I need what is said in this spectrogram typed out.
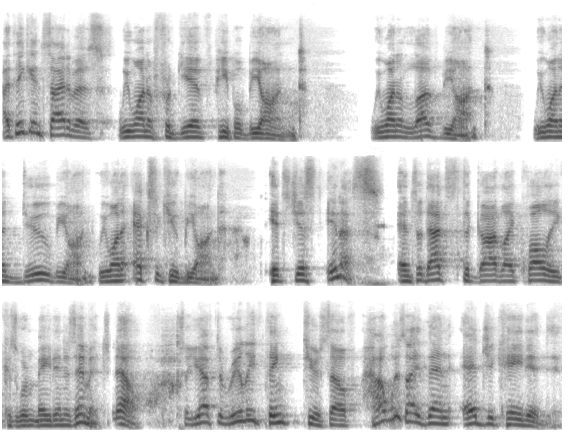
I think inside of us we want to forgive people beyond. We want to love beyond. We want to do beyond. We want to execute beyond. It's just in us. And so that's the godlike quality because we're made in his image. Now, so you have to really think to yourself, how was I then educated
